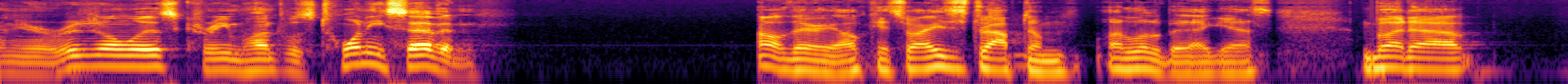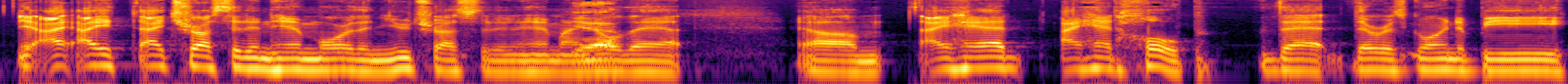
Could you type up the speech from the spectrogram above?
On your original list, Kareem Hunt was 27. Oh, there you go. Okay, so I just dropped him a little bit, I guess. But uh, yeah, I, I, I trusted in him more than you trusted in him. I Yeah. know that. Um, I had I had hope that there was going to be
